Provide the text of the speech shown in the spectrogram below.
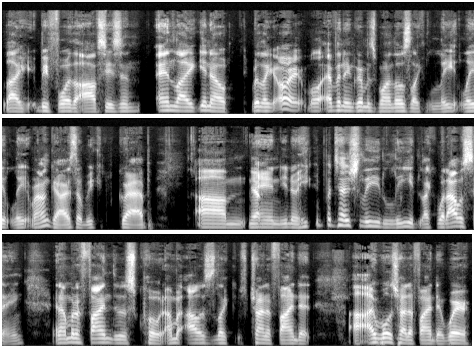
like before the offseason? And like, you know, we're like, all right, well, Evan Engram is one of those like late, late, late round guys that we could grab. Um, Yep. and you know, he could potentially lead, like what I was saying. And I'm gonna find this quote. I'm, I was like trying to find it. Uh, I will try to find it where,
